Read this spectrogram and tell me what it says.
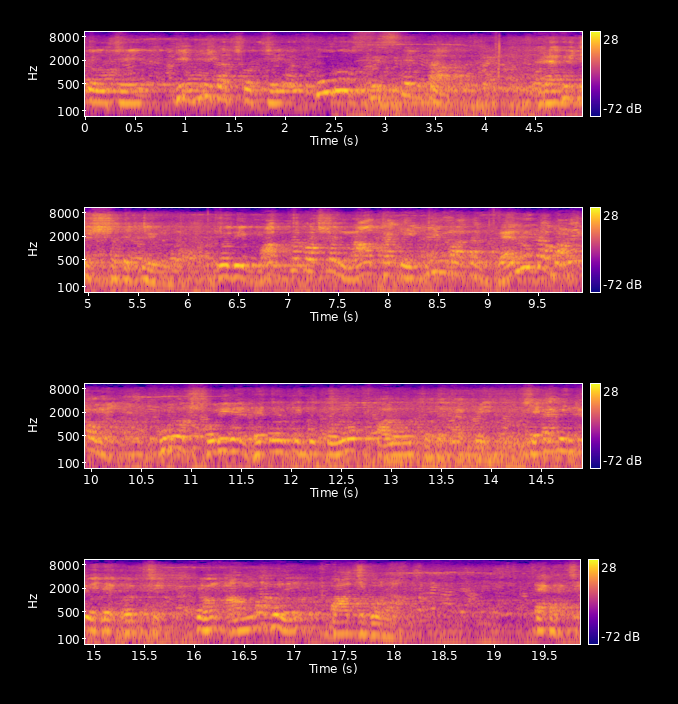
চলছে কিডনি কাজ করছে, পুরো সিস্টেমটা গ্র্যাভিটির সাথে টিউন যদি মাধ্যাকর্ষণ না থাকে, কিংবা তার ভ্যালুটা বাড়ে কমে, পুরো শরীরের ভেতর কিন্তু কোনো পালট হতে থাকবে। সেটা কিন্তু এদের হচ্ছে। এবং আমরা হলে বাঁচব না। দেখাচ্ছি।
